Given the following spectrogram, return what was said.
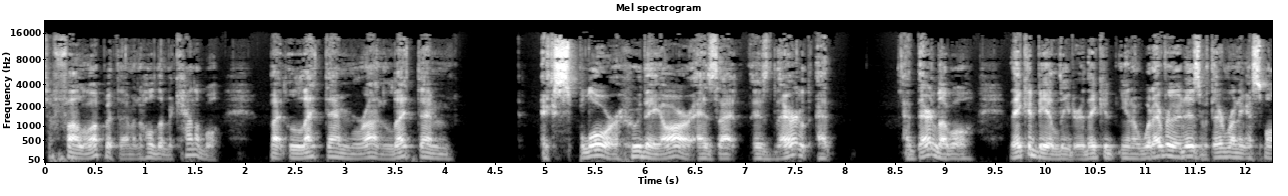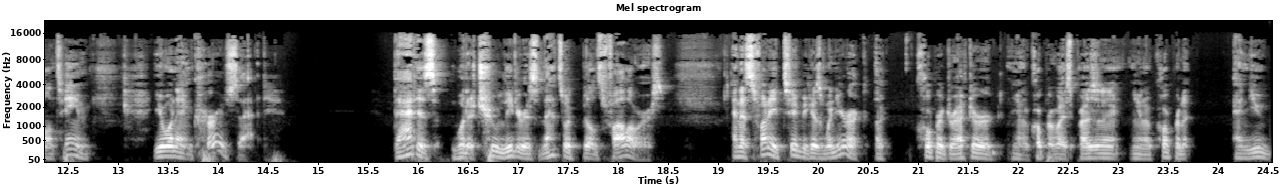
to follow up with them and hold them accountable, but let them run, let them explore who they are as that is their at at their level. They could be a leader. They could, you know, whatever it is, if they're running a small team, you want to encourage that. That is what a true leader is, and that's what builds followers. And it's funny too because when you're a, a corporate director, you know, corporate vice president, you know, corporate, and you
